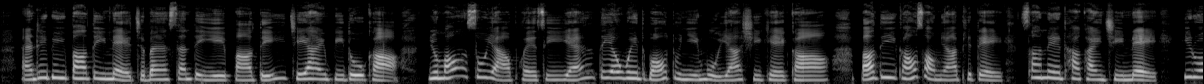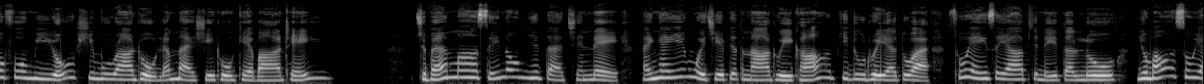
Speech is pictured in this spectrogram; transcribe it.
။ NDP ပါတီနဲ့ဂျပန်စံတရေးပါတီ JIP တို့ကညွမောင်းအစိုးရဖွဲ့စည်းရန်တရားဝင်သဘောတူညီမှုရရှိခဲ့ကပါတီခေါင်းဆောင်များဖြစ်တဲ့စာနယ်ထခိုင်ချီနဲ့ဟီရိုဖိုမီယိုရှီမူရာတို့လက်မှတ်ရေးထိုးခဲ့ပါတယ်။ ဂျပန်မှာဈေးနှုန်းမြင့်တက်ခြင်းနဲ့နိုင်ငံရေးငွေကြေးပြဿနာတွေကပြည်သူတွေအတွက်စိုးရိမ်စရာဖြစ်နေတယ်လို့ညွမောင်းအစိုးရ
